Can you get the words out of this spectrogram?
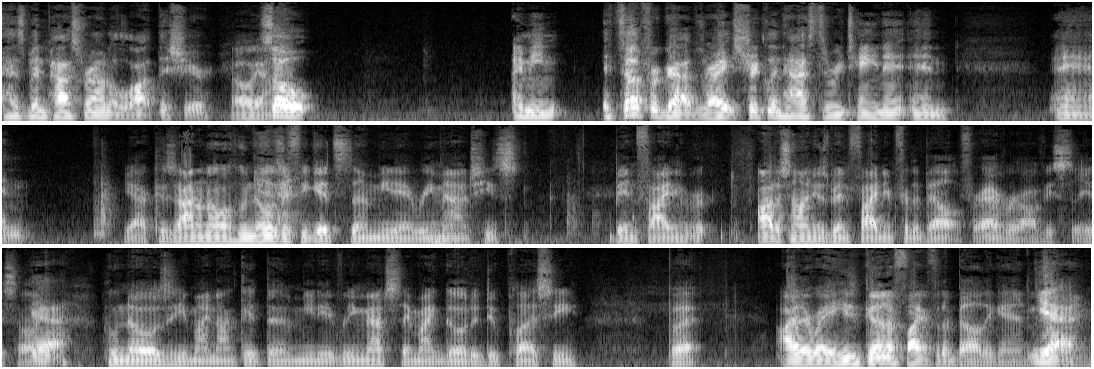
has been passed around a lot this year. oh yeah. So, I mean, it's up for grabs, right? Strickland has to retain it, and and Yeah, because I don't know. Who knows Yeah. if he gets the immediate rematch? He's been fighting. Adesanya's been fighting for the belt forever, obviously. So yeah, who knows? He might not get the immediate rematch. They might go to du Plessis, but either way, he's gonna fight for the belt again. Yeah. And-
